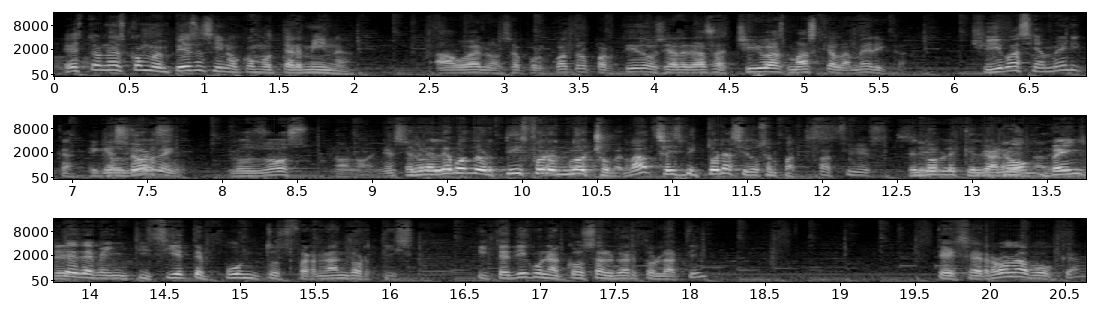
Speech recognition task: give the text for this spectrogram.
no, Esto no es como empieza, sino como termina. Ah, bueno, o sea, por cuatro partidos ya le das a Chivas más que al América. Chivas y América. ¿En ese dos, orden? Los dos. No, no, en ese El orden. relevo de Ortiz fueron ocho, ¿verdad? Seis victorias y dos empates. Así es. El doble que Ganó Cadena de- 20 Sí. de 27 puntos Fernando Ortiz. Y te digo una cosa, Alberto Lati. Te cerró la boca,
